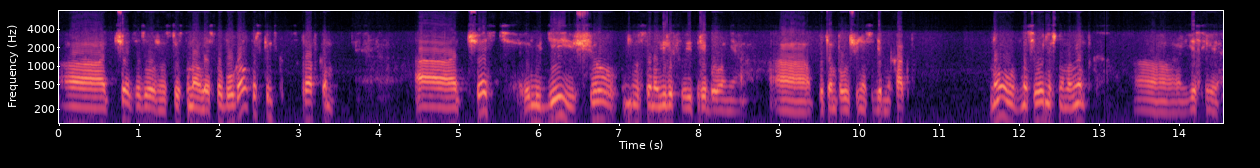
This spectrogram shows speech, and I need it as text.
э, часть задолженности устанавливалась по бухгалтерским справкам, а часть людей еще не установили свои требования э, путем получения судебных актов. Ну, на сегодняшний момент, э, если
